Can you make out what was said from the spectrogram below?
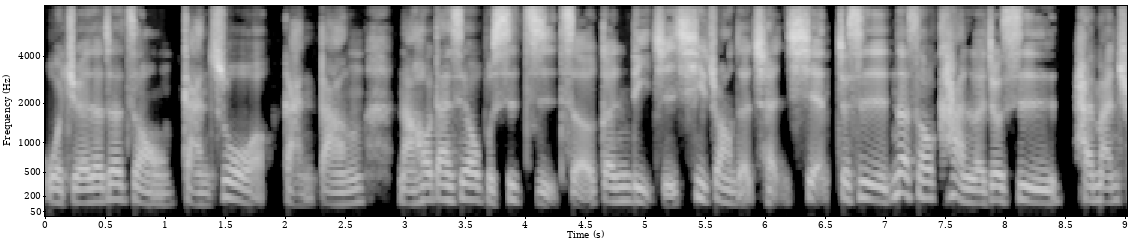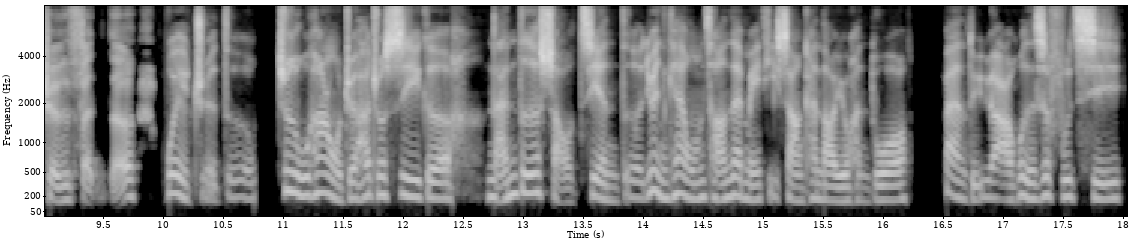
我觉得这种敢做敢当，然后但是又不是指责跟理直气壮的呈现，就是那时候看了就是还蛮圈粉的。我也觉得，就是吴康仁，我觉得他就是一个难得少见的，因为你看我们常常在媒体上看到有很多。伴侣啊，或者是夫妻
